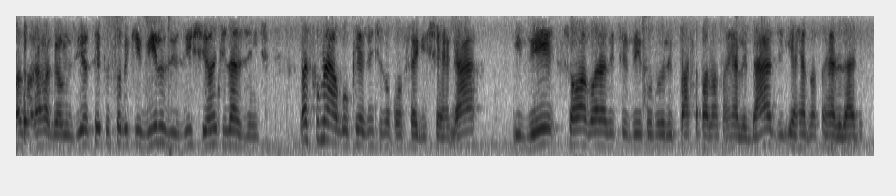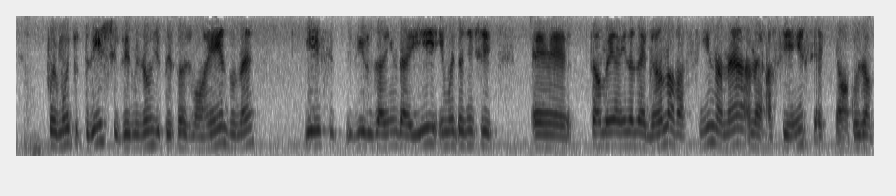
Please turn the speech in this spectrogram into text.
adorava a biologia, sempre soube que vírus existe antes da gente. Mas como é algo que a gente não consegue enxergar e ver, só agora a gente vê quando ele passa para a nossa realidade, e a nossa realidade foi muito triste, ver milhões de pessoas morrendo, né? E esse vírus ainda aí, e muita gente é, também ainda negando a vacina, né? A, ciência, que é uma coisa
